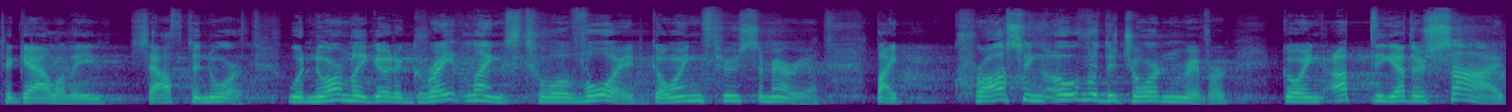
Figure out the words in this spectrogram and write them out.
to Galilee, south to north, would normally go to great lengths to avoid going through Samaria by crossing over the Jordan River, going up the other side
